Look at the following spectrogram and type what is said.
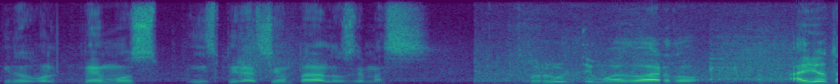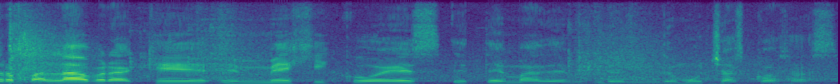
y nos volvemos inspiración para los demás. Por último, Eduardo, hay otra palabra que en México es tema de, de, de muchas cosas,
